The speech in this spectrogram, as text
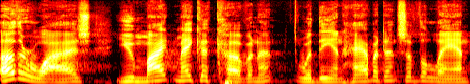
Otherwise, you might make a covenant with the inhabitants of the land,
